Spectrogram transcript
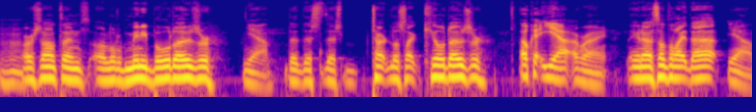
mm-hmm. or something, a little mini bulldozer yeah. that this this turn, looks like killdozer, Okay. Yeah. all Right. you know, something like that. Yeah.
